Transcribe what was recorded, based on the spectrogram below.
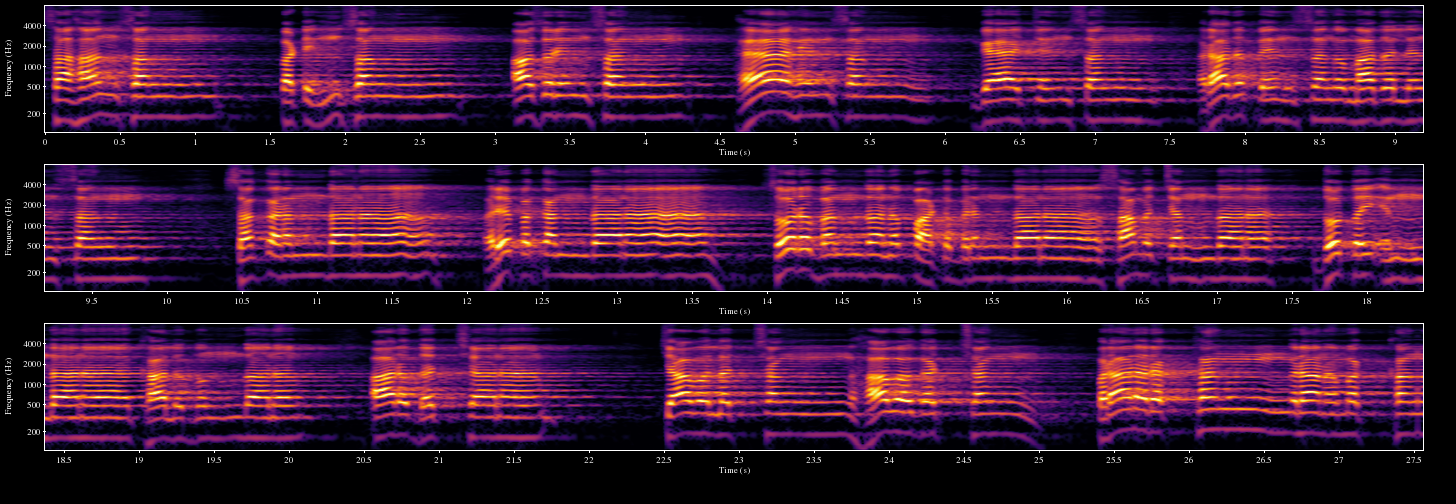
ਸਹੰਸੰ ਪਟਿੰਸੰ, ਅਸੁਰਿੰਸੰ ਹੈ ਹਿੰਸੰ ਗੈ ਚਿੰਸੰ ਰਦ ਪਿੰਸੰ ਸਕਰੰਦਨ, ਰਿਪਕੰਦਨ ਸੁਰ ਬੰਦਨ ਭਟ ਬ੍ਰਿੰਦਨ ਸਮ ਚੰਦਨ ਦੁਤ ਇੰਦਨ, ਖਲ ਦੁੰਦਨ ਅਰ ਦਛਨ ਚਵ ਲਛੰ ਹਵ ਗਛੰ ਪ੍ਰਾਨ ਰਖੰ ਰਨ ਮਖੰ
